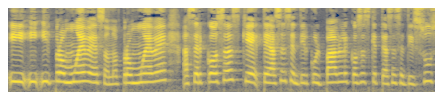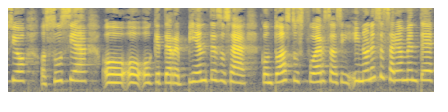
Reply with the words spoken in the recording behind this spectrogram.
y, y, promueve eso, ¿no? Promueve hacer cosas que te hacen sentir culpable, cosas que te hacen sentir sucio o sucia o, o, que te arrepientes, o sea, con todas tus fuerzas. Y, no necesariamente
